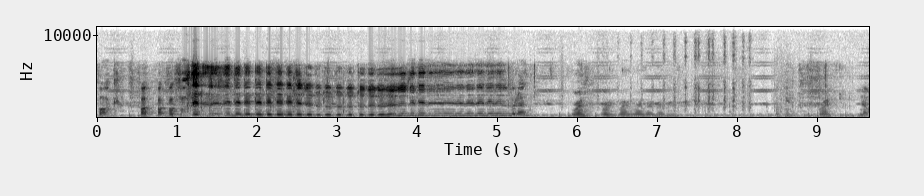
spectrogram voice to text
Fuck. Fuck, fuck, fuck, fuck. Run. Run, run, run, run, run, run. Fucking run. No.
